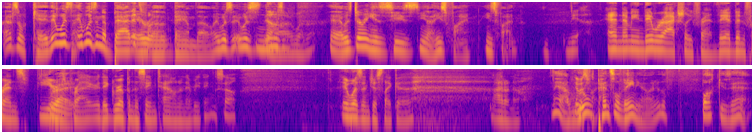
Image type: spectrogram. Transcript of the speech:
That's okay. It was it wasn't a bad era fine. of Bam though. It was it was No, it was it wasn't. Yeah, it was during his he's you know, he's fine. He's fine. Yeah. And I mean, they were actually friends. They had been friends years Right. prior. They grew up in the same town and everything. So it wasn't just like a, I don't know. Yeah, rural. Pennsylvania. Like, who the fuck is that?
